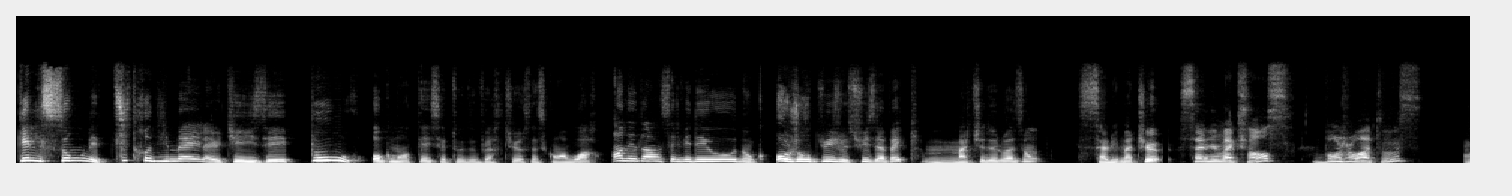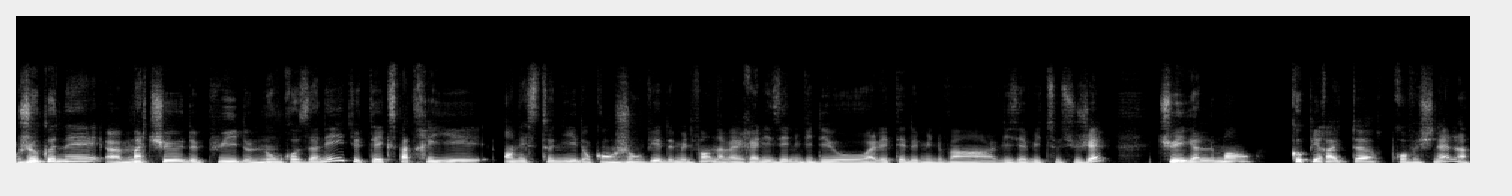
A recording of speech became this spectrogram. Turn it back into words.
quels sont les titres d'email à utiliser pour augmenter cette taux d'ouverture C'est ce qu'on va voir en état dans cette vidéo. Donc aujourd'hui, je suis avec Mathieu Deloison. Salut Mathieu. Salut Maxence. Bonjour à tous. Je connais euh, Mathieu depuis de nombreuses années. Tu t'es expatrié en Estonie, donc en janvier 2020. On avait réalisé une vidéo à l'été 2020 euh, vis-à-vis de ce sujet. Tu es également copywriter professionnel.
